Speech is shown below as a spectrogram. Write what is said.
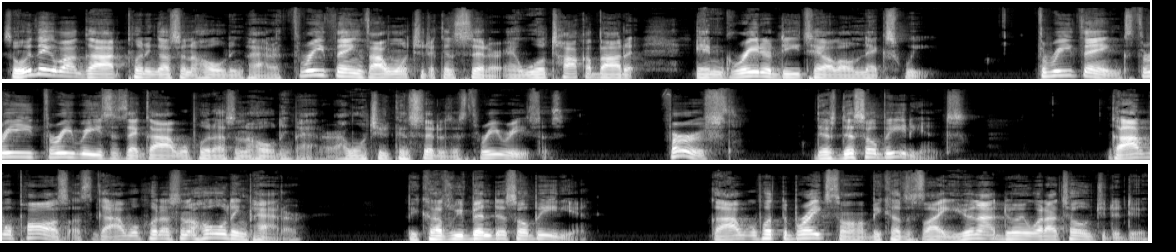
So when we think about God putting us in a holding pattern, three things I want you to consider, and we'll talk about it in greater detail on next week three things, three three reasons that God will put us in a holding pattern. I want you to consider this three reasons. First, there's disobedience. God will pause us. God will put us in a holding pattern because we've been disobedient. God will put the brakes on because it's like you're not doing what I told you to do.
